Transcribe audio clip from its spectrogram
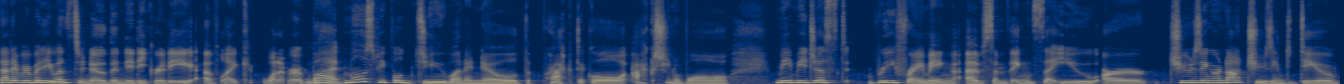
Not everybody wants to know the nitty gritty of like whatever, mm-hmm. but most people do want to know the practical, actionable, maybe just reframing of some things that you are choosing or not choosing to do.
